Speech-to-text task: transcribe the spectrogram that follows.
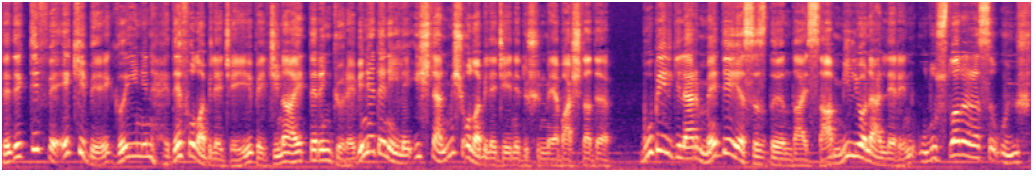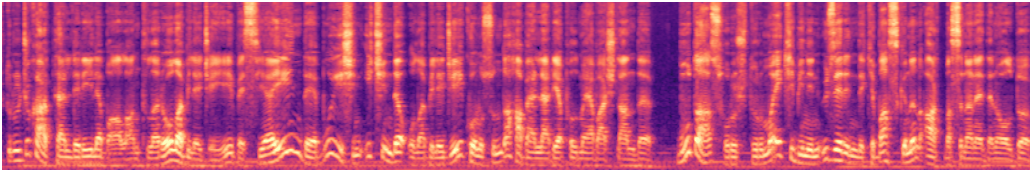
Dedektif ve ekibi Glee'nin hedef olabileceği ve cinayetlerin görevi nedeniyle işlenmiş olabileceğini düşünmeye başladı. Bu bilgiler medyaya sızdığındaysa milyonerlerin uluslararası uyuşturucu kartelleriyle bağlantıları olabileceği ve CIA'in de bu işin içinde olabileceği konusunda haberler yapılmaya başlandı. Bu da soruşturma ekibinin üzerindeki baskının artmasına neden oldu.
